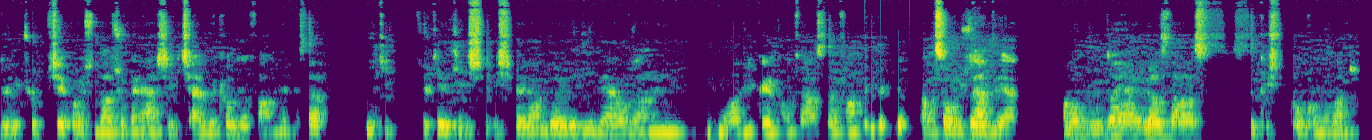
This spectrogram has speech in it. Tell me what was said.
dönüp çok bir şey yapamıyorsun. Daha çok hani her şey içeride kalıyor falan. Mesela ilk Türkiye'deki iş, işverende öyle değil yani. O zaman hani Amerika'ya konferanslara falan da gidebiliyorduk. Ama o güzeldi yani. Ama burada yani biraz daha sıkıştık o konular.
